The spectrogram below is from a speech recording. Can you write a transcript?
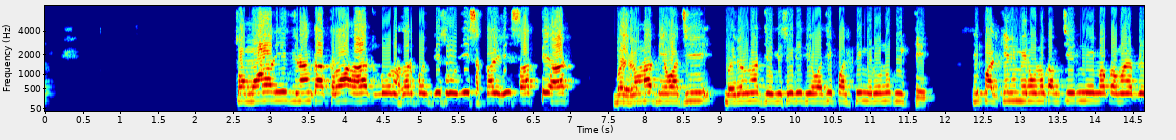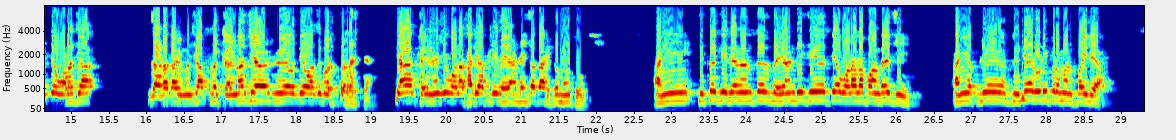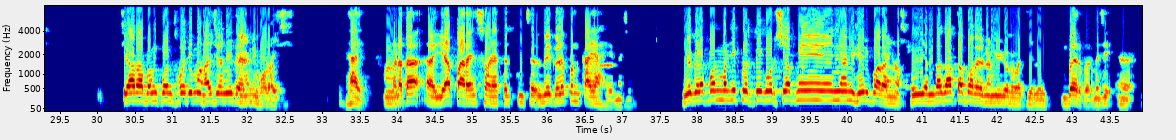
सोमवारी दिनांक अकरा आठ दोन हजार पंचवीस रोजी सकाळी सात ते आठ भैरवनाथ देवाची भैरवनाथ जोगेश्वरी देवाची पालखी मिरवणूक निघते. ही पालखी मिरवणूक आमची नियमाप्रमाणे आपल्या त्या वडाच्या झाडाखाली म्हणजे आपलं खेळणं जे देवाचं भरतं. भरतं. त्या खेळण्याच्या वडाखाली आपली दहीहंडीचा कार्यक्रम होतो. आणि तिथं गेल्यानंतर दहीहंडीचे त्या वडाला बांधायची आणि आपले जुन्या रूढीप्रमाणे पहिल्या चार अभंग पंचपदी म्हणायची आणि दहीहंडी फोडायची. आहे. पण आता या पारायण सोहळ्यात तुमचं वेगळं पण काय आहे म्हणजे? वेगळं पण म्हणजे प्रत्येक वर्षी आपण ज्ञानेश्वरी पारायण असतो. यंदा गाता पारायण आम्ही वेगळा केलं बर बर. म्हणजे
